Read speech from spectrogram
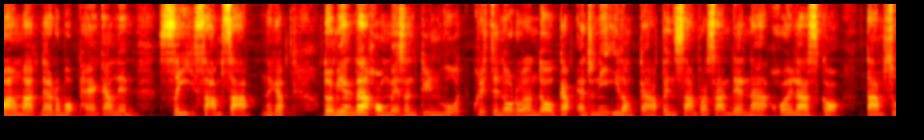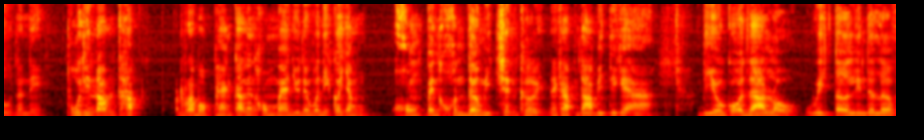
วางหมากในระบบแผนการเล่น 4-3-3 นะครับ โดยมีทางด้านของเมสันกรีนวูดคริสเตียโนโรนัลโดกับแอนโทนีอีลองกาเป็น 3 ประสานแดนหน้า คอยล่าสกอร์ตามสูตรนั่นเอง ผู้ที่นำทัพระบบแผนการเล่นของแมนยูในวันนี้ก็ยังคงเป็นคนเดิมอีกเช่นเคยนะครับดาบิดดิเกอาดิโอโกดาโลวิกเตอร์ลินเดเลฟ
